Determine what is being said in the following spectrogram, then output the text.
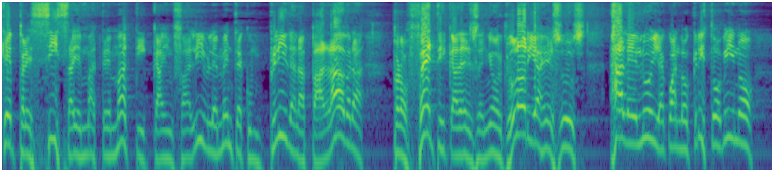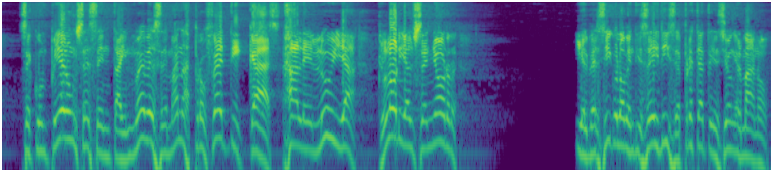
qué precisa y matemática, infaliblemente cumplida la palabra profética del Señor. Gloria a Jesús. Aleluya. Cuando Cristo vino, se cumplieron 69 semanas proféticas. Aleluya. Gloria al Señor. Y el versículo 26 dice, preste atención hermano,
